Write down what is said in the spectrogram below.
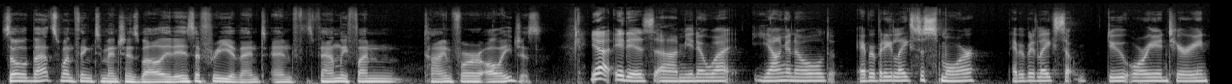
So that's one thing to mention as well. It is a free event and family fun time for all ages. Yeah, it is. Um, you know what? Young and old, everybody likes to s'more. Everybody likes to do orienteering.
